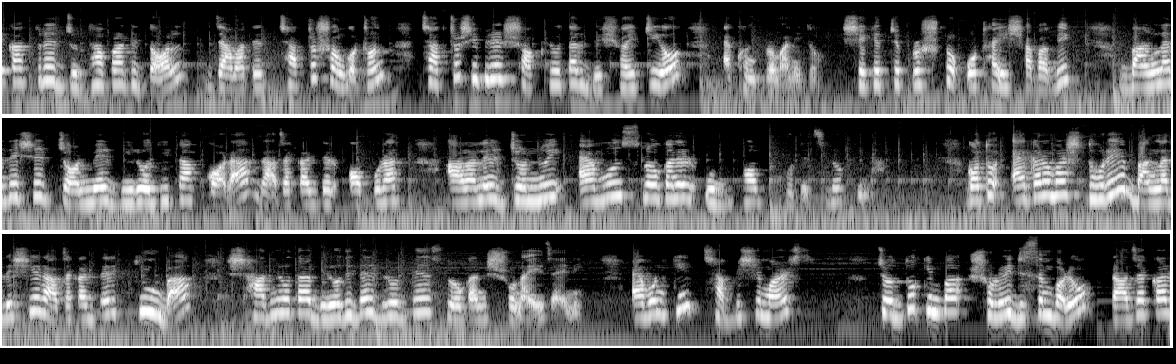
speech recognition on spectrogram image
একাত্তরের যুদ্ধাপরাধী দল, জামাতের ছাত্র সংগঠন, ছাত্র শিবিরের সক্রিয়তার বিষয়টিও এখন প্রমাণিত। সেক্ষেত্রে প্রশ্ন ওঠাই স্বাভাবিক, বাংলাদেশের জন্মের বিরোধিতা করা রাজাকারদের অপরাধ আড়ালের জন্যই এমন স্লোগানের উদ্ভব ঘটেছিল কিনা? গত এগারো মাস ধরে বাংলাদেশে রাজাকারদের কিংবা স্বাধীনতা বিরোধীদের বিরুদ্ধে স্লোগান শোনাই যায়নি। এমনকি ছাব্বিশে মার্চ চোদ্দ কিংবা ষোলোই ডিসেম্বরেও রাজাকার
